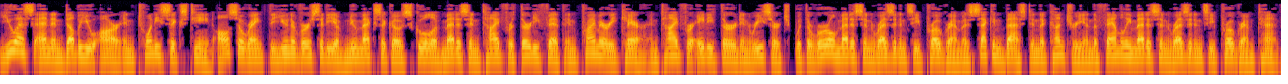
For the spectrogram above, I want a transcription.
USN and WR in 2016 also ranked the University of New Mexico School of Medicine tied for 35th in primary care and tied for 83rd in research, with the Rural Medicine Residency Program as second best in the country and the Family Medicine Residency Program 10th.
